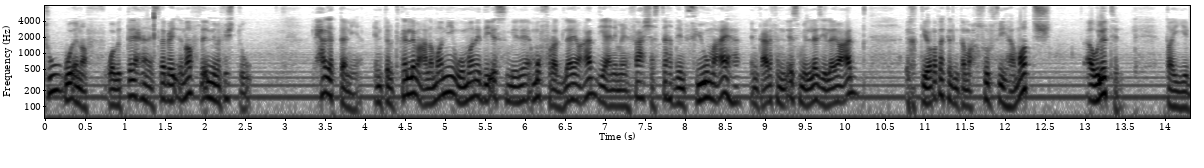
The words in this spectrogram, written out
to و enough وبالتالي إحنا هنستبعد enough لأن مفيش to. الحاجة الثانية أنت بتتكلم على money و money دي اسم لا مفرد لا يعد يعني ما ينفعش أستخدم few معاها. أنت عارف إن الاسم الذي لا يعد اختياراتك اللي أنت محصور فيها much أو little طيب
